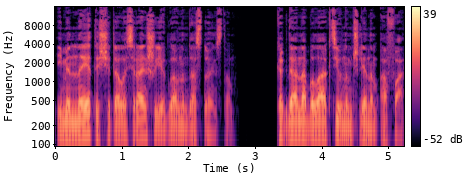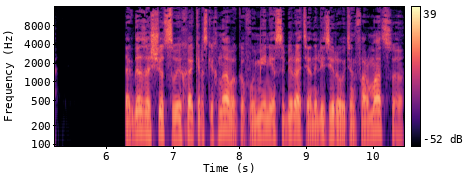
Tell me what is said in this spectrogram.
именно это считалось раньше ее главным достоинством, когда она была активным членом АФА. Тогда за счет своих хакерских навыков, умения собирать и анализировать информацию,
